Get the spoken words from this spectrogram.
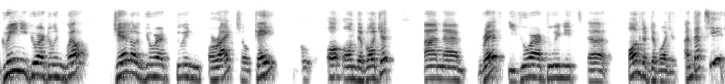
green if you are doing well, yellow if you are doing all right, okay, on the budget, and um, red if you are doing it uh, under the budget, and that's it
